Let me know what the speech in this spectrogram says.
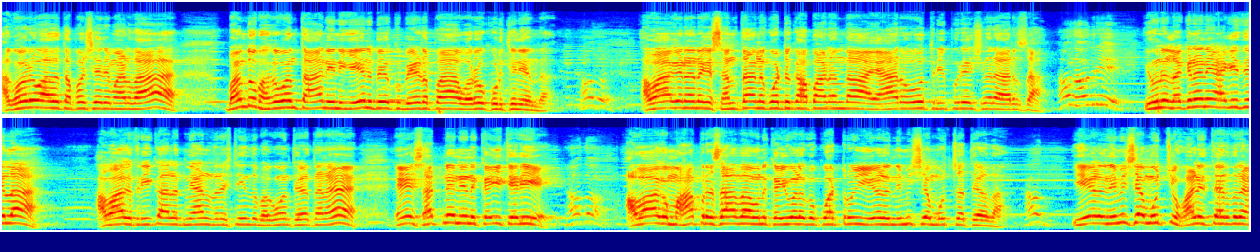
ಅಘೋರವಾದ ತಪಶ್ಚರ್ಯ ಮಾಡ್ದ ಬಂದು ಭಗವಂತ ನಿನಗೇನು ಬೇಕು ಬೇಡಪ್ಪ ವರ ಕೊಡ್ತೀನಿ ಅಂದ. ಅವಾಗ ನನಗೆ ಸಂತಾನ ಕೊಟ್ಟು ಕಾಪಾಡಂದ ಯಾರೋ ತ್ರಿಪುರೇಶ್ವರ ಅರಸ. ಇವನು ಲಗ್ನನೇ ಆಗಿದ್ದಿಲ್ಲ. ಅವಾಗ ತ್ರಿಕಾಲ ಜ್ಞಾನ ದೃಷ್ಟಿಯಿಂದ ಭಗವಂತ ಹೇಳ್ತಾನೆ ಏ ಸಟ್ನೆ ನಿನ್ನ ಕೈ ತೆರಿ. ಅವಾಗ ಮಹಾಪ್ರಸಾದ ಅವನ ಕೈ ಒಳಗೆ ಕೊಟ್ಟರು ಏಳು ನಿಮಿಷ ಮುಚ್ಚತ್ ಹೇಳ್ದ. ಏಳು ನಿಮಿಷ ಮುಚ್ಚಿ ಹೊಳಿ ತೆರೆದ್ರೆ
